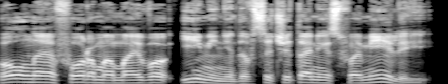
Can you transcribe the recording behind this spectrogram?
«Полная форма моего имени да в сочетании с фамилией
